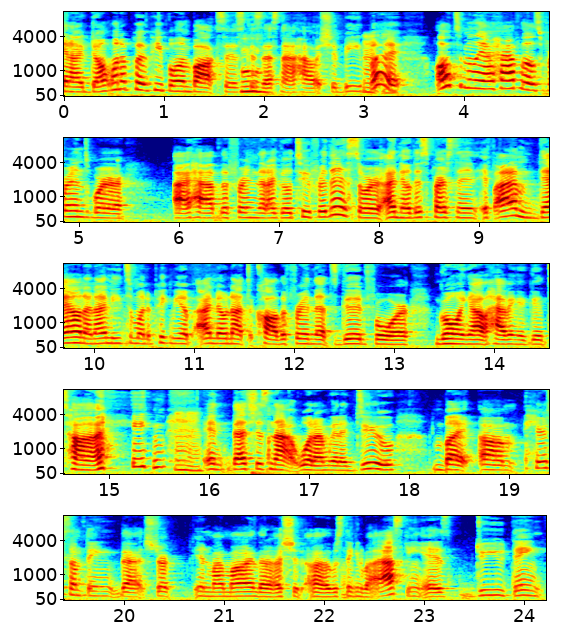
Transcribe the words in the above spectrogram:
And I don't want to put people in boxes because that's not how it should be. But ultimately I have those friends where I have the friend that I go to for this or I know this person if I'm down and I need someone to pick me up, I know not to call the friend that's good for going out having a good time. and that's just not what I'm going to do. But um, here's something that struck in my mind that I should I was thinking about asking is, do you think,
